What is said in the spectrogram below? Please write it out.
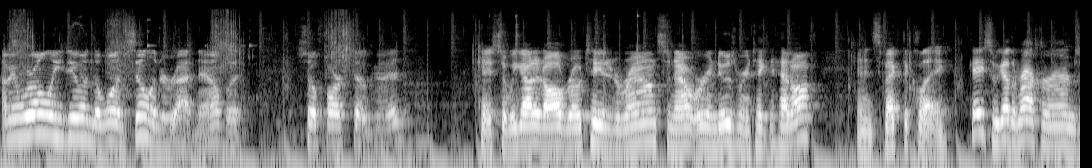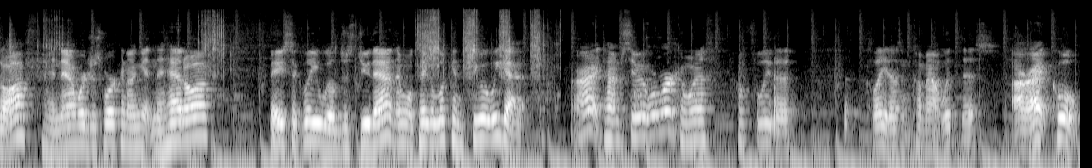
I mean, we're only doing the one cylinder right now, but so far so good. Okay, so we got it all rotated around. So now what we're gonna do is we're gonna take the head off and inspect the clay. Okay, so we got the rocker arms off, and now we're just working on getting the head off. Basically, we'll just do that, and then we'll take a look and see what we got. All right, time to see what we're working with. Hopefully the clay doesn't come out with this. All right, cool.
